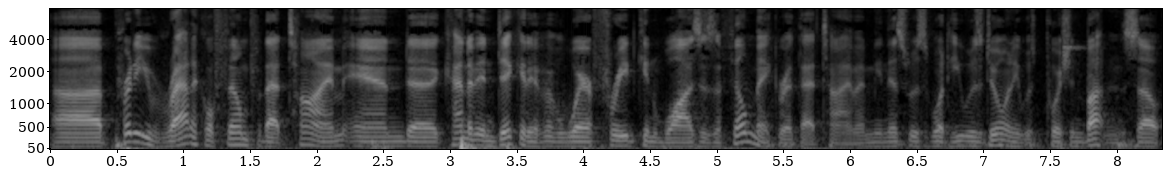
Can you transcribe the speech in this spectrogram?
Uh, pretty radical film for that time, and uh, kind of indicative of where Friedkin was as a filmmaker at that time. I mean, this was what he was doing; he was pushing buttons. So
